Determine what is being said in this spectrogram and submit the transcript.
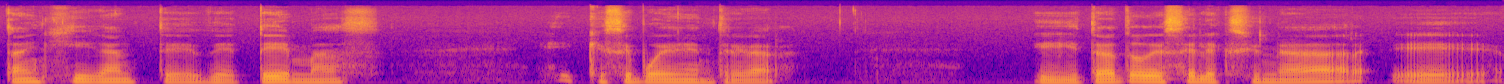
tan gigante de temas que se pueden entregar. Y trato de seleccionar eh,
